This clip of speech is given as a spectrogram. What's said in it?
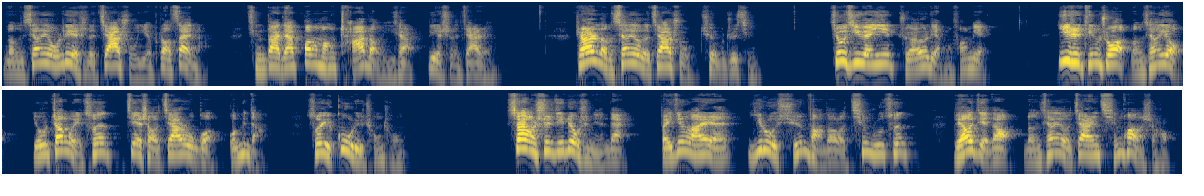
冷香佑烈士的家属也不知道在哪，请大家帮忙查找一下烈士的家人。”然而，冷香佑的家属却不知情。究其原因，主要有两个方面：一是听说冷香佑。由张伟村介绍加入过国民党，所以顾虑重重。上个世纪六十年代，北京来人一路寻访到了青竹村，了解到冷香佑家人情况的时候，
